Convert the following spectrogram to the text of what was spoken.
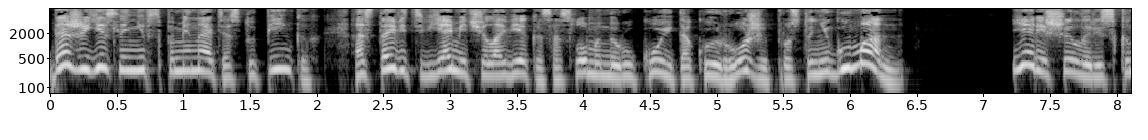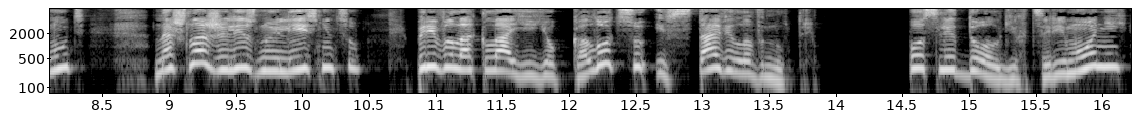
Даже если не вспоминать о ступеньках, оставить в яме человека со сломанной рукой и такой рожей просто негуманно. Я решила рискнуть, нашла железную лестницу, приволокла ее к колодцу и вставила внутрь. После долгих церемоний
